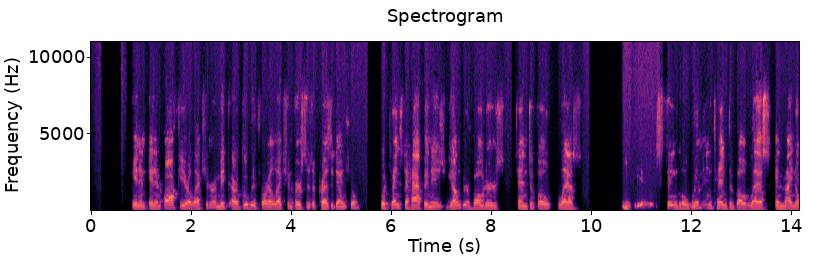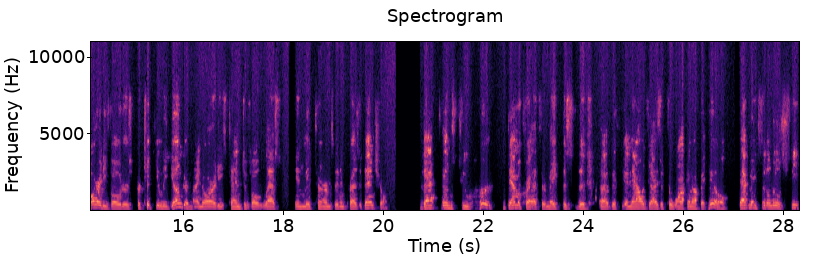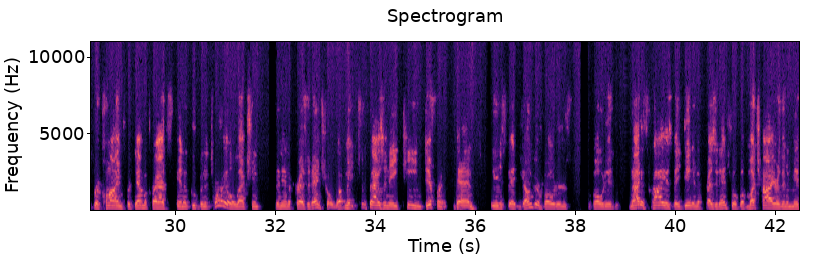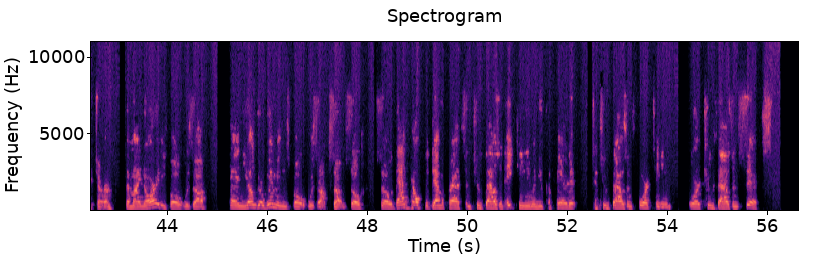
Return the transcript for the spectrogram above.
in an in an off year election or a mid or a gubernatorial election versus a presidential, what tends to happen is younger voters tend to vote less. Single women tend to vote less, and minority voters, particularly younger minorities, tend to vote less in midterms than in presidential. That tends to hurt Democrats or make this the uh, if you analogize it to walking up a hill, that makes it a little steeper climb for Democrats in a gubernatorial election than in a presidential. What made 2018 different then is that younger voters voted not as high as they did in a presidential, but much higher than a midterm. The minority vote was up, and younger women's vote was up some. So so that helped the Democrats in 2018 when you compared it to 2014. or 2006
